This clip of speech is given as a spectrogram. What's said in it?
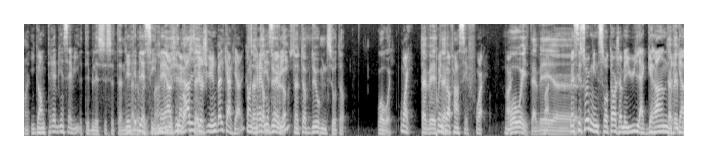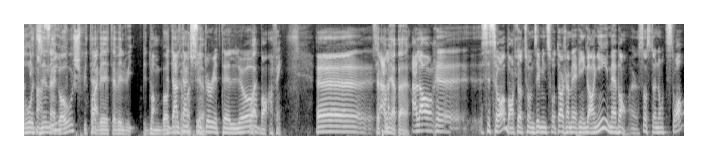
Ouais. Il gagne très bien sa vie. Il a été blessé cette année. Il a été blessé, mais en général, bon, il, a, eu une belle carrière. C'est un très top bien 2, sa là. vie. C'est un top 2 au Minnesota. Ouais, ouais. Oui. T'avais, Point de vue offensif, oui. Ouais, ouais. T'avais, Ouais. euh, Mais c'est sûr que Minnesota n'a jamais eu la grande t'avais brigade Brodin défensive. à gauche, puis t'avais, t'avais lui. Puis Bon, Dumba qui dans le temps que Souter était là, Ouais. bon, enfin. Euh, C'est la alors- première paire. Alors, euh, c'est ça. Bon, tu vas me dire, Minnesota n'a jamais rien gagné, mais bon, euh, ça, c'est une autre histoire.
